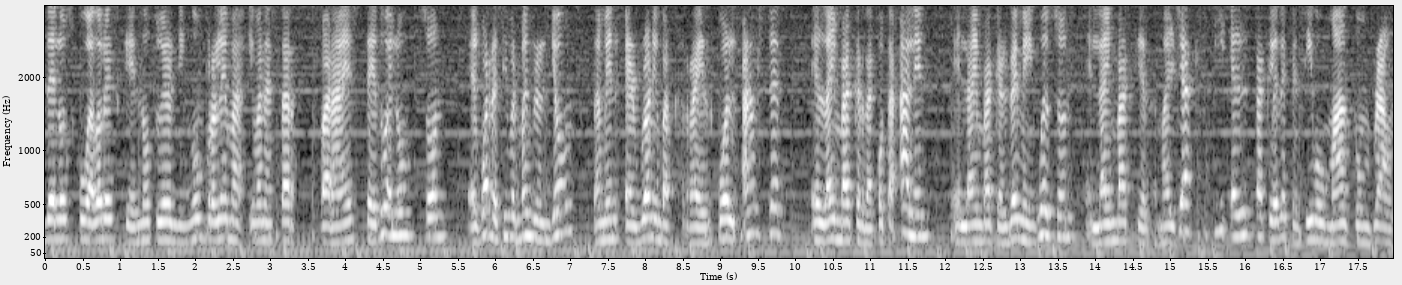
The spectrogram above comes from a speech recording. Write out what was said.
De los jugadores que no tuvieron ningún problema y van a estar para este duelo son el wide receiver Myron Jones, también el running back Raquel Armstead el linebacker Dakota Allen, el linebacker Damian Wilson, el linebacker Miles Jack y el tackle defensivo Malcolm Brown.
